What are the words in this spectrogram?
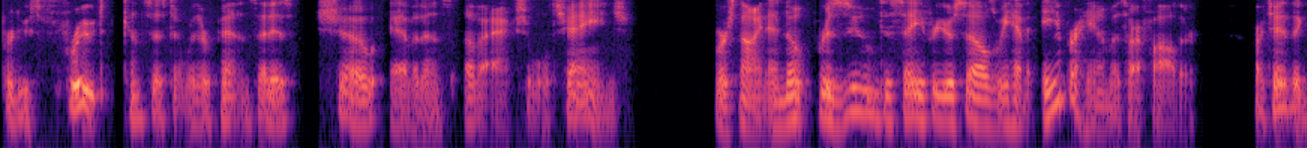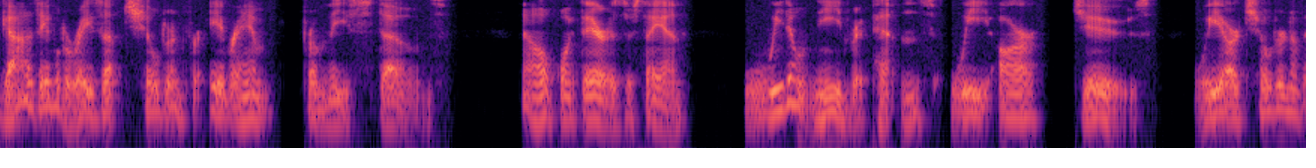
Produce fruit consistent with repentance, that is, show evidence of actual change. Verse 9, and don't presume to say for yourselves, We have Abraham as our father. For I tell you that God is able to raise up children for Abraham from these stones. Now, the whole point there is they're saying, we don't need repentance. We are Jews. We are children of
